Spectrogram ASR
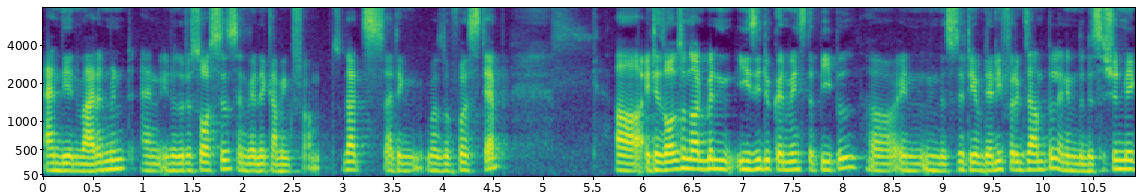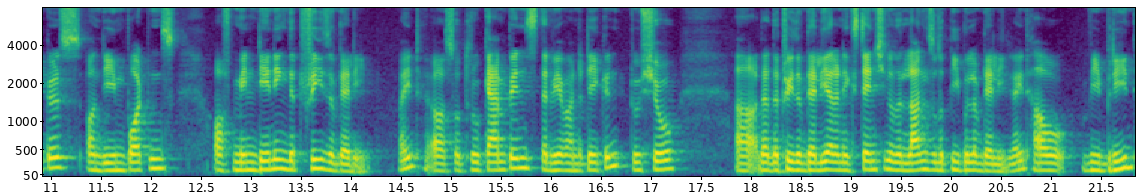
and the environment and you know the resources and where they're coming from. So that's I think was the first step. Uh, it has also not been easy to convince the people uh, in, in, the city of Delhi, for example, and in the decision makers on the importance of maintaining the trees of Delhi, right? Uh, so, through campaigns that we have undertaken to show uh, that the trees of Delhi are an extension of the lungs of the people of Delhi, right? How we breathe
